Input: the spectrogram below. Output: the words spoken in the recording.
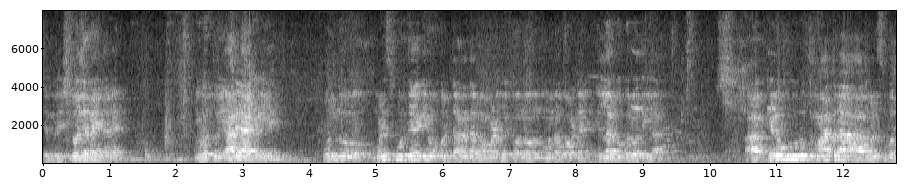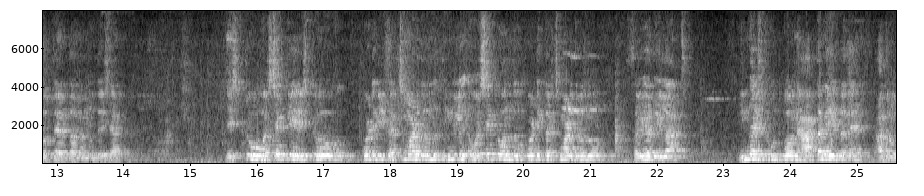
ಜನರು ಎಷ್ಟೋ ಜನ ಇದ್ದಾರೆ. ಇವತ್ತು ಯಾರೇ ಆಗಿರಲಿ, ಒಂದು ಮನಸ್ಫೂರ್ತಿಯಾಗಿ ಒಬ್ಬರು ದಾನ ಧರ್ಮ ಮಾಡಬೇಕು ಅನ್ನೋ ಒಂದು ಮನೋಭಾವನೆ ಎಲ್ಲರಿಗೂ ಬರೋದಿಲ್ಲ. ಆ ಕೆಲವ್ರಿಗೆ ಮಾತ್ರ ಆ ಮನಸ್ಸು ಬರುತ್ತೆ ಅಂತ ನನ್ನ ಉದ್ದೇಶ. ಎಷ್ಟು ವರ್ಷಕ್ಕೆ ಎಷ್ಟು ಕೋಟಿಗೆ ಖರ್ಚು ಮಾಡಿದ್ರು ತಿಂಗಳಿಗೆ ವರ್ಷಕ್ಕೆ ಒಂದು ಕೋಟಿ ಖರ್ಚು ಮಾಡಿದ್ರು ಸರಿಯೋದಿಲ್ಲ ಇನ್ನಷ್ಟು ಉದ್ಭವನೆ ಆಗ್ತಾನೆ ಇರ್ತದೆ. ಆದರೂ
